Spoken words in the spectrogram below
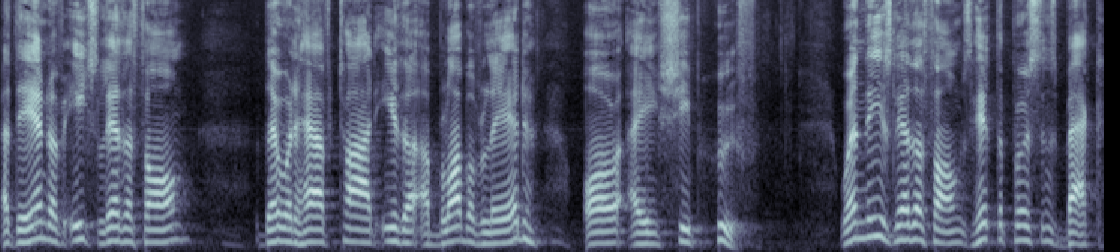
At the end of each leather thong, they would have tied either a blob of lead or a sheep hoof. When these leather thongs hit the person's back,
